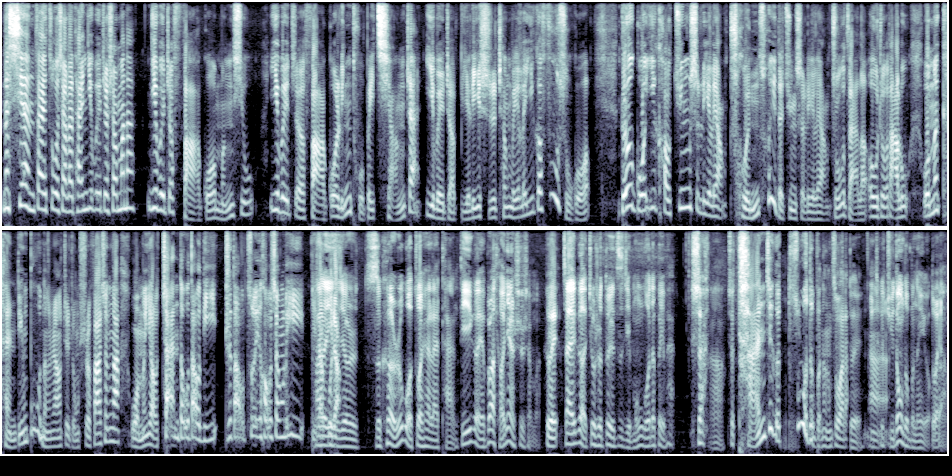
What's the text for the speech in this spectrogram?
那现在坐下来谈意味着什么呢？意味着法国蒙羞。”意味着法国领土被强占，意味着比利时成为了一个附属国。德国依靠军事力量，纯粹的军事力量主宰了欧洲大陆。我们肯定不能让这种事发生啊！我们要战斗到底，直到最后胜利。他的。意思就是，此刻如果坐下来谈，第一个也不知道条件是什么，对，再一个就是对自己盟国的背叛是啊，啊，就谈这个做都不能做的。对，啊这个举动都不能有。对啊，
